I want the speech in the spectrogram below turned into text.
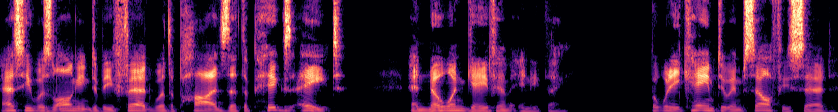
As he was longing to be fed with the pods that the pigs ate, and no one gave him anything. But when he came to himself, he said,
